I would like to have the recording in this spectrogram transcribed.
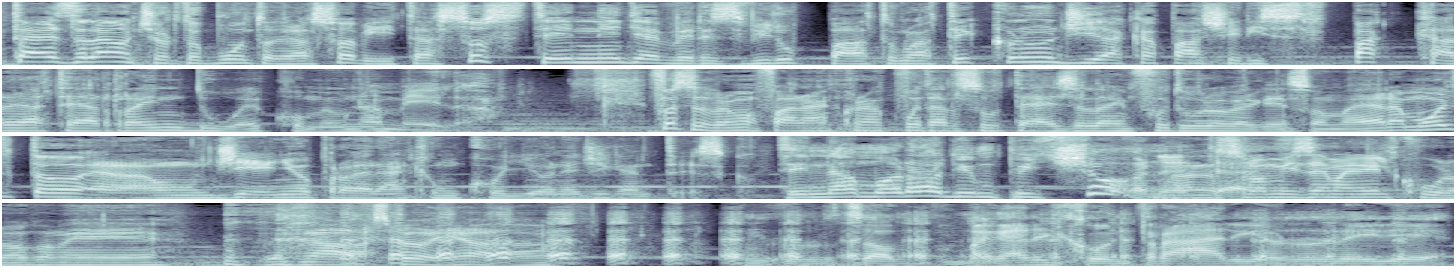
Tesla a un certo punto della sua vita sostenne di aver sviluppato una tecnologia capace di spaccare la Terra in due come una mela. Forse dovremmo fare anche una puntata su Tesla in futuro perché insomma era molto, era un genio però era anche un coglione gigantesco. Ti innamorò di un piccione. Ma te. se lo mise mai nel culo come... No, spero di no. Non lo so, magari il contrario, non ho idea.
